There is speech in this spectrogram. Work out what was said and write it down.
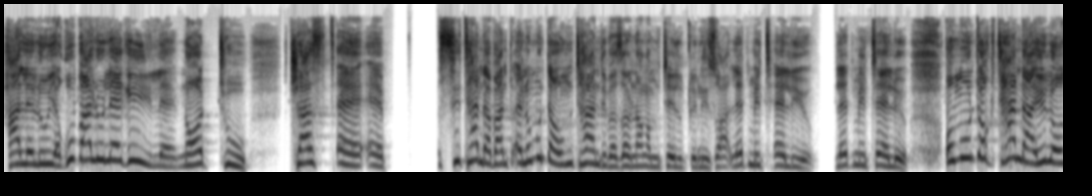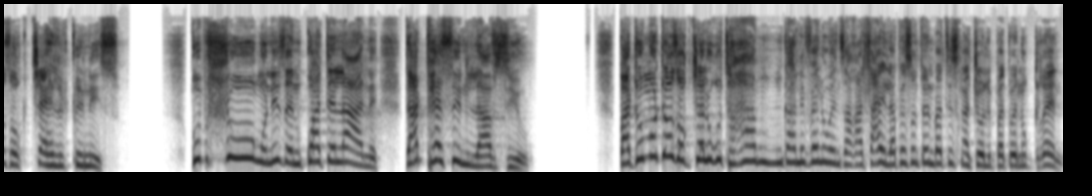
Hallelujah. Kubalulekile not to just uh, uh, sithanda abantu and umuntu awumthandi bazalwane angamtshela iqiniso. Let me tell you. Let me tell you. Umuntu okuthandayo yilo ozokutshela iqiniso. Kubhlungu nize nikwatelane. That person loves you. But umuntu ozokutshela ukuthi ha mngane vele wenza kahle hayi lapha esontweni bathi singajoli but wena ugrand.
